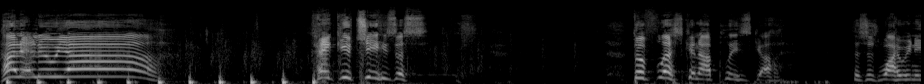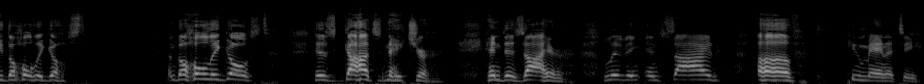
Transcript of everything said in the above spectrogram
Hallelujah. Thank you, Jesus. The flesh cannot please God. This is why we need the Holy Ghost. And the Holy Ghost is God's nature and desire living inside of humanity.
